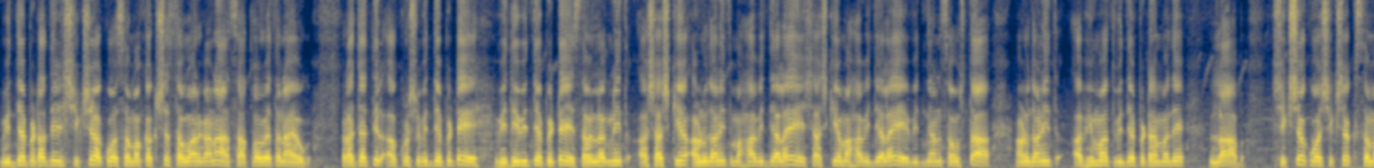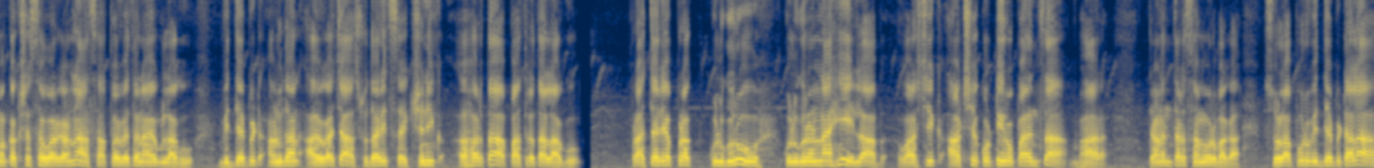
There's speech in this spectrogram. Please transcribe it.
विद्यापीठातील शिक्षक व समकक्ष संवर्गांना सातवा वेतन आयोग. राज्यातील अकृषी विद्यापीठे विधी विद्यापीठे संलग्नित अशासकीय अनुदानित महाविद्यालये शासकीय महाविद्यालये विज्ञान संस्था अनुदानित अभिमत विद्यापीठामध्ये लाभ. शिक्षक व शिक्षक समकक्ष संवर्गांना सातवा वेतन आयोग लागू. विद्यापीठ अनुदान आयोगाच्या सुधारित शैक्षणिक अर्हता पात्रता लागू. प्राचार्य प्र कुलगुरू कुलगुरूंनाही लाभ. वार्षिक आठशे कोटी रुपयांचा भार. त्यानंतर समोर बघा सोलापूर विद्यापीठाला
